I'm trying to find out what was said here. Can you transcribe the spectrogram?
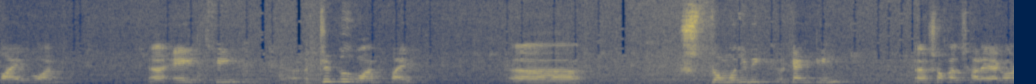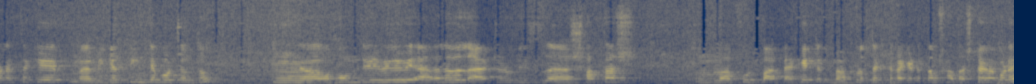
five one eight three triple one five Shramajibi canteen সকাল সাড়ে এগারোটা থেকে বিকেল তিনটে পর্যন্ত। Home delivery available at rupees সাতাশ ফুড পার প্যাকেট বা প্রত্যেকটা প্যাকেটের দাম সাতাশ টাকা করে।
